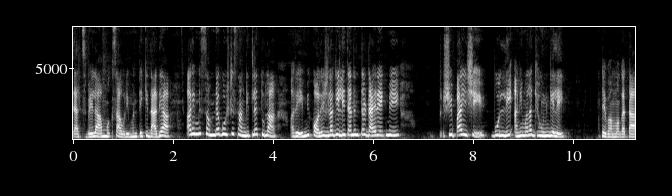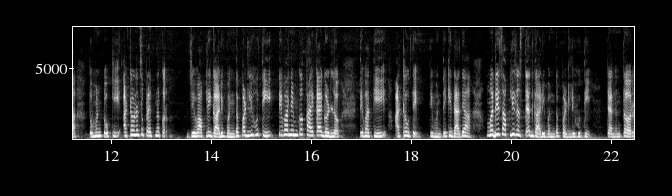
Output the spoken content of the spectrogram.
त्याच वेळेला मग सावरी म्हणते की दाद्या अरे मी समध्या गोष्टी सांगितल्या तुला. अरे मी कॉलेजला गेली त्यानंतर डायरेक्ट मी शिपाईशी बोलली आणि मला घेऊन गेले. तेव्हा मग आता तो म्हणतो की आठवण्याचा प्रयत्न कर. जेव्हा आपली गाडी बंद पडली होती तेव्हा नेमकं काय काय घडलं? तेव्हा ती आठवते. ती म्हणते की दाद्या मध्येच आपली रस्त्यात गाडी बंद पडली होती. त्यानंतर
